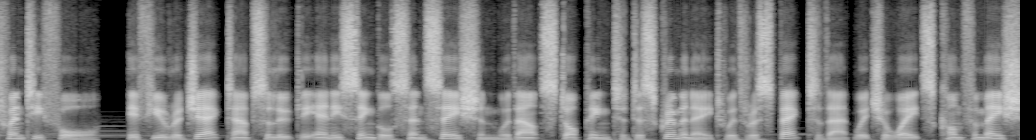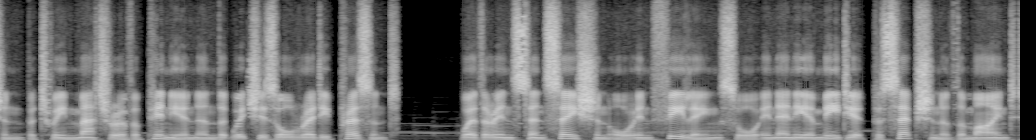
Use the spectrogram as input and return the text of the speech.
24. If you reject absolutely any single sensation without stopping to discriminate with respect to that which awaits confirmation between matter of opinion and that which is already present, whether in sensation or in feelings or in any immediate perception of the mind,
